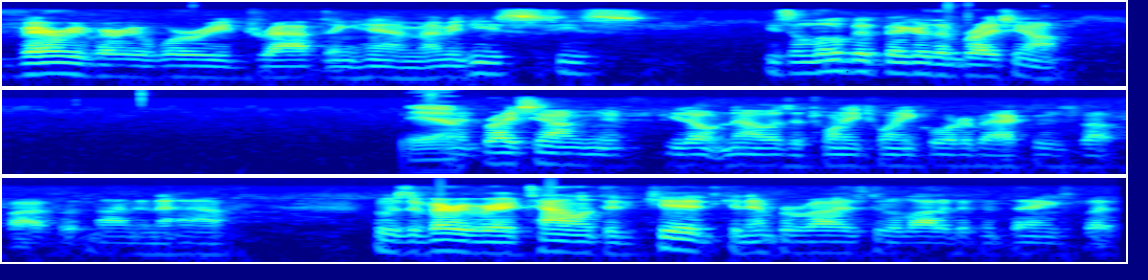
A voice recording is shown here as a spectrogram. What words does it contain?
very, very worried drafting him. I mean, he's he's he's a little bit bigger than Bryce Young. Yeah, And Bryce Young, if you don't know, is a 2020 quarterback who's about five foot nine and a half, who's a very, very talented kid, can improvise, do a lot of different things. But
